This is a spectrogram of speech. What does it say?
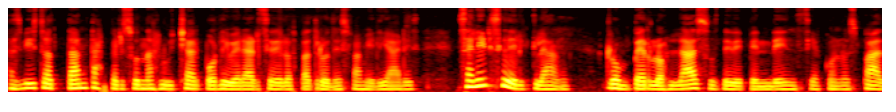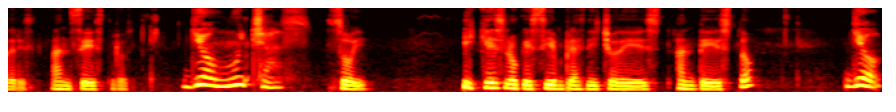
has visto a tantas personas luchar por liberarse de los patrones familiares, salirse del clan, romper los lazos de dependencia con los padres, ancestros? Yo muchas. Soy. ¿Y qué es lo que siempre has dicho de ante esto? Yo,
